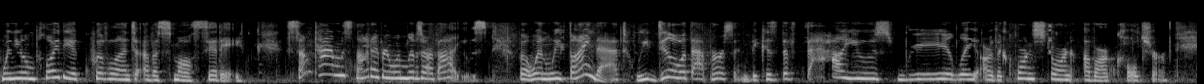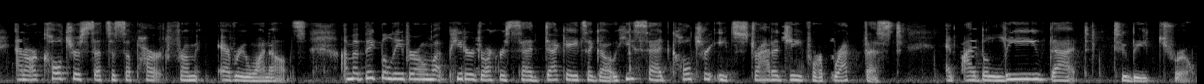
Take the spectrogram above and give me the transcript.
when you employ the equivalent of a small city, sometimes not everyone lives our values. But when we find that, we deal with that person because the values really are the cornerstone of our culture. And our culture sets us apart from everyone else. I'm a big believer in what Peter Drucker said decades ago. He said, culture eats strategy for breakfast and I believe that to be true.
